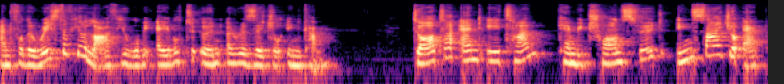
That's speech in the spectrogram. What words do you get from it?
and for the rest of your life, you will be able to earn a residual income. Data and airtime can be transferred inside your app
